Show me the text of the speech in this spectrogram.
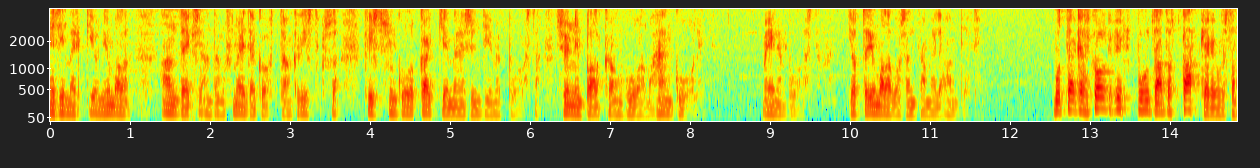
Esimerkki on Jumalan anteeksi antamus meitä kohtaan Kristuksessa. Kristus on kuullut kaikkien meidän syntiemme puolesta. Synnin palkka on kuolema. Hän kuoli meidän puolestamme, jotta Jumala voisi antaa meille anteeksi. Mutta jakessa 31 puhutaan tuosta katkeruudesta.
